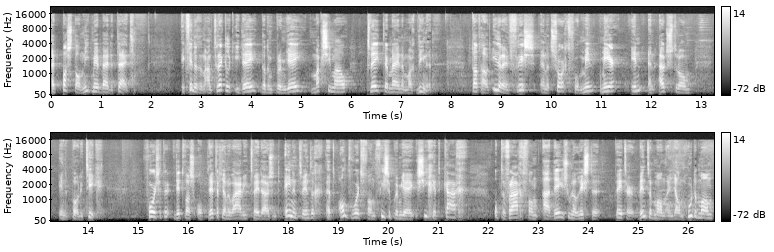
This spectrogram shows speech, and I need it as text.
Het past dan niet meer bij de tijd. Ik vind het een aantrekkelijk idee dat een premier maximaal twee termijnen mag dienen. Dat houdt iedereen fris en het zorgt voor min- meer in- en uitstroom in de politiek. Voorzitter, dit was op 30 januari 2021 het antwoord van vicepremier Sigrid Kaag op de vraag van AD-journalisten Peter Winterman en Jan Hoedeman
